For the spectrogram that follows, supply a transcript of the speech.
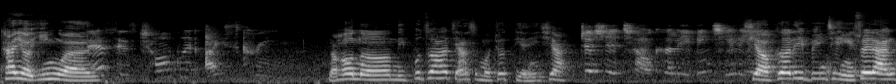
它有英文，This is chocolate ice cream. 然后呢，你不知道它讲什么就点一下这是巧克力冰淇淋。巧克力冰淇淋。虽然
